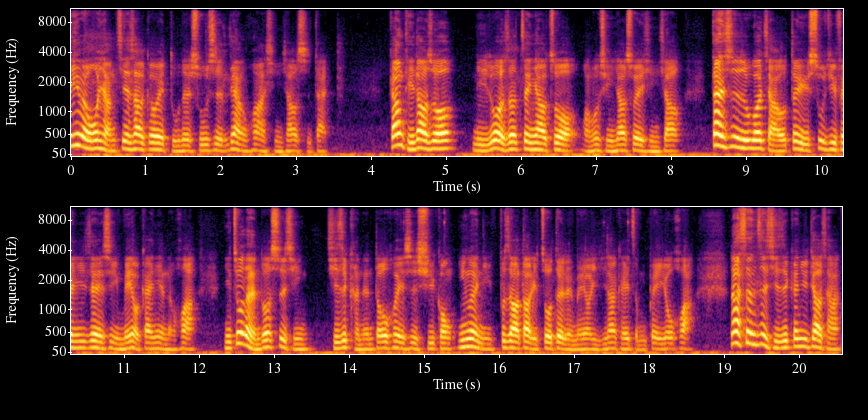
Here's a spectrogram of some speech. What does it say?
第一本我想介绍各位读的书是《量化行销时代》。刚提到说，你如果说正要做网络行销、数位行销，但是如果假如对于数据分析这件事情没有概念的话，你做的很多事情其实可能都会是虚功，因为你不知道到底做对了没有，以及它可以怎么被优化。那甚至其实根据调查，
